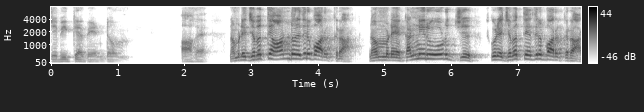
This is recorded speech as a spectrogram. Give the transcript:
ஜெபிக்க வேண்டும். ஆக நம்முடைய ஜெபத்தை ஆண்டோர் எதிர்பார்க்கிறார். நம்முடைய கண்ணீரோடு ஜெ- கூடிய ஜெபத்தை எதிர்பார்க்கிறார்.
